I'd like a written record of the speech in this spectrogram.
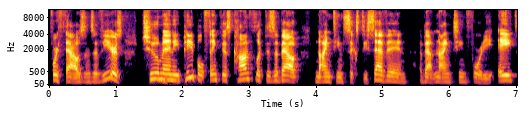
for thousands of years. Too many people think this conflict is about 1967, about 1948,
